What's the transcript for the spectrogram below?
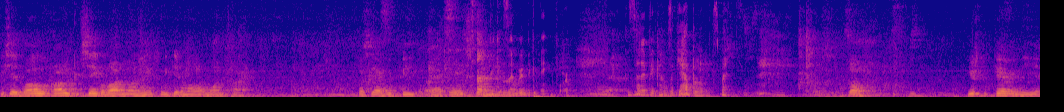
he said, well, we probably could save a lot of money if we did them all at one time. But that would be a capital It's not expenditure. Because then we'd be paying for it, because then it becomes a capital expense. So, he was preparing the, uh,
